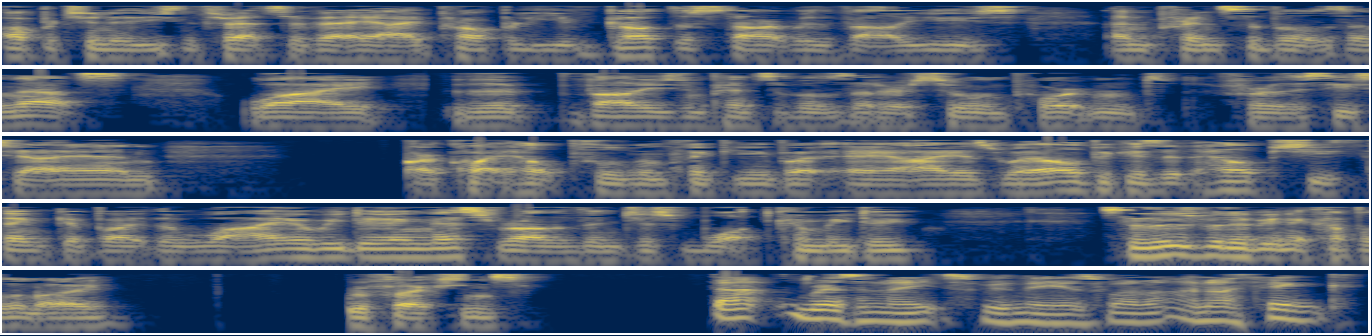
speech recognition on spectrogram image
opportunities and threats of AI properly, you've got to start with values and principles. And that's why the values and principles that are so important for the CCIN are quite helpful when thinking about AI as well, because it helps you think about the why are we doing this rather than just what can we do. So those would have been a couple of my reflections. That resonates with me as well. And I think,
